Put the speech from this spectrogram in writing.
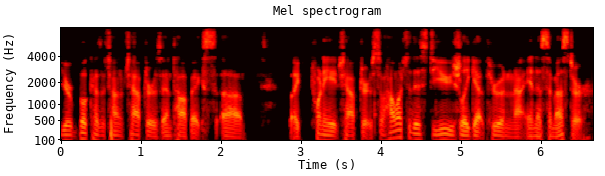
your book has a ton of chapters and topics, uh, like 28 chapters. So how much of this do you usually get through in in a semester?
